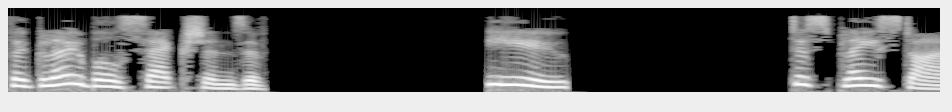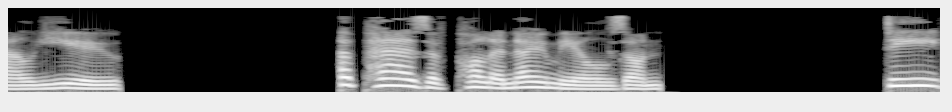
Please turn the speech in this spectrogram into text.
The global sections of U display style U are pairs of polynomials on D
